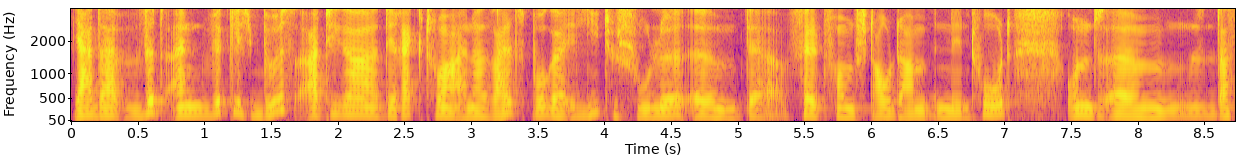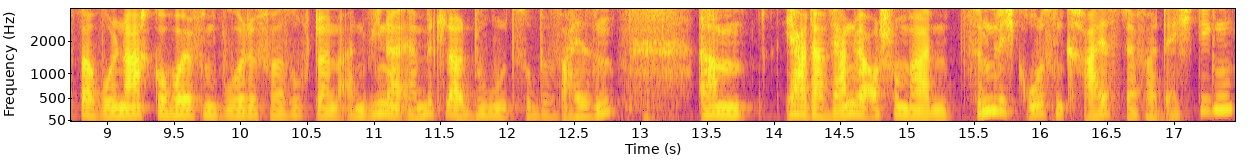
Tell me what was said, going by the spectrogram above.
ja, da wird ein wirklich bösartiger Direktor einer Salzburger Eliteschule, ähm, der fällt vom Staudamm in den Tod. Und ähm, dass da wohl nachgeholfen wurde, versucht dann ein Wiener Ermittler-Duo zu beweisen. Ähm, ja, da wären wir auch schon beim ziemlich großen Kreis der Verdächtigen.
